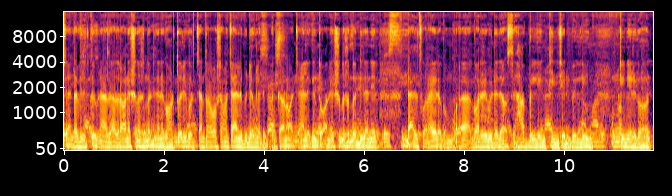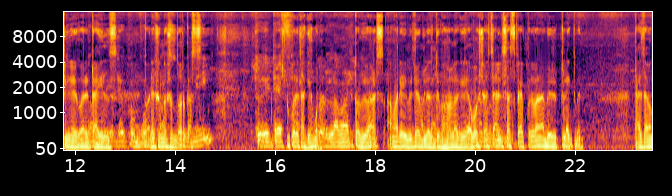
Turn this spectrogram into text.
চ্যানেলটা ভিজিট করবেন। আর যারা অনেক সুন্দর সুন্দর ডিজাইনের ঘর তৈরি করছেন, তারা অবশ্যই আমার চ্যানেলের ভিডিওগুলো দেখবেন। কারণ আমার চ্যানেলে কিন্তু অনেক সুন্দর সুন্দর ডিজাইনের টাইলস করা এরকম ঘরের ভিডিও দেওয়া হচ্ছে। Half building tin shed building টিনের ঘর, টিনের ঘরের টাইলস অনেক সুন্দর সুন্দর কাজ করে থাকি আমার। তো ভিউয়ার্স আমার এই ভিডিওগুলো যদি ভালো লাগে, অবশ্যই চ্যানেল সাবস্ক্রাইব করবেন আর ভিডিওটি লাইক দেবেন। টাইলস এবং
